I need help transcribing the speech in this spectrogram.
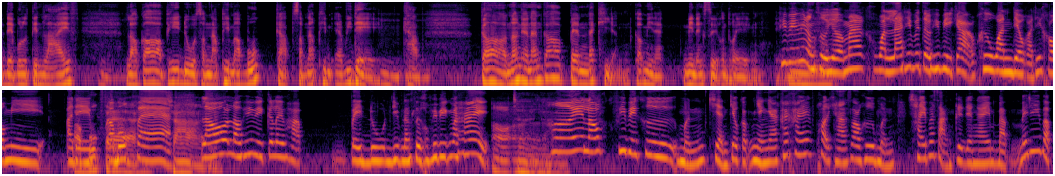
A Day Bulletin Live แล้วก็พี่ดูสำนักพิมพ์ A Book กับสำนักพิมพ์ Everyday ครับก็นอกจากนั้นก็เป็นนักเขียนก็มีนักมีหนังสือของตัวเอง พี่บิ๊กมีหนังสือเยอะมากวันแรกที่ไปเจอพี่บิ๊กอะคือวันเดียวกับที่เขามีอเด A Book Fair บุ๊กแฟร์ใช่แล้วเราพี่บิ๊กก็เลยพา ไปดูหยิบหนังสือของพี่บิ๊กมาให้อ๋อใช่เฮ้ยแล้วพี่บิ๊กคือเหมือนเขียนเกี่ยวกับอย่างเงี้ยคล้ายๆพอดแคสต์เราคือเหมือนใช้ภาษาอังกฤษยังไง แบบไม่ได้แบบ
